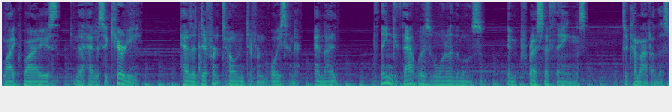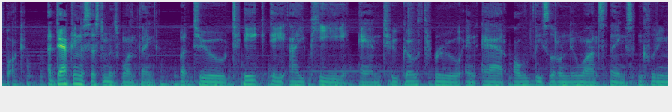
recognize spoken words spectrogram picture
Likewise, the head of security has a different tone and different voice in it. And I think that was one of the most impressive things to come out of this book. Adapting the system is one thing, but to take a IP and to go through and add all of these little nuanced things, including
